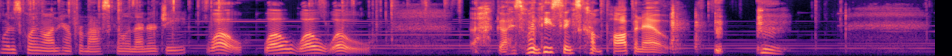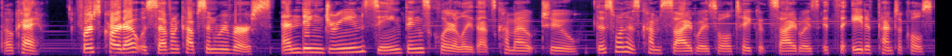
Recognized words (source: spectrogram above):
What is going on here for masculine energy? Whoa, whoa, whoa, whoa. Ugh, guys, when these things come popping out. okay. First card out was Seven Cups in reverse. Ending dreams, seeing things clearly. That's come out too. This one has come sideways, so I'll take it sideways. It's the Eight of Pentacles.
